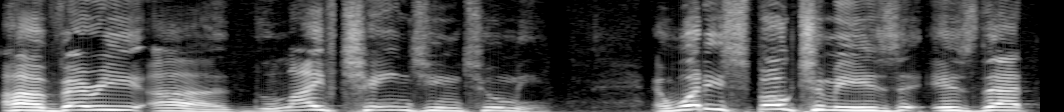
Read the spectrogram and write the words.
uh, very uh, life changing to me. And what He spoke to me is, is that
